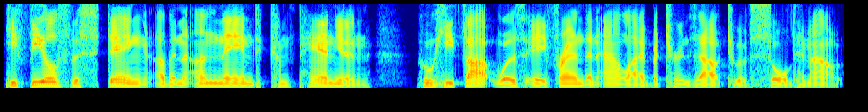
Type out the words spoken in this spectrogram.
He feels the sting of an unnamed companion who he thought was a friend and ally, but turns out to have sold him out.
